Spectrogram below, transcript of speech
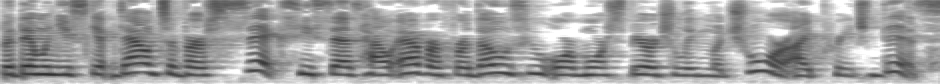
But then when you skip down to verse 6, he says, However, for those who are more spiritually mature, I preach this.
